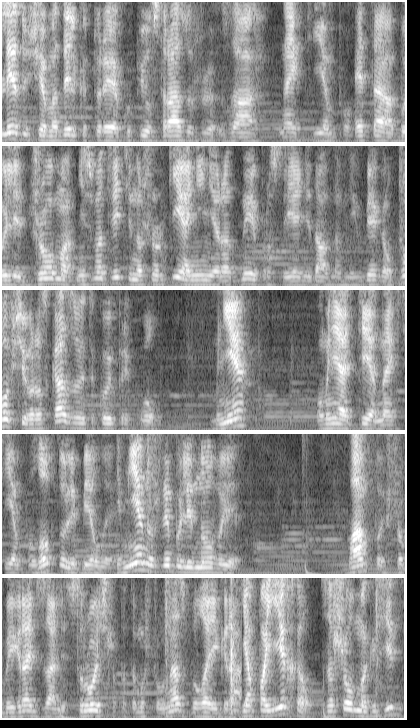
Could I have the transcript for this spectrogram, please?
Следующая модель, которую я купил сразу же за Nike Yempo, это были Джома. Не смотрите на шнурки, они не родные, просто я недавно в них бегал. В общем, рассказываю такой прикол. Мне, у меня те Nike Yempo лопнули белые, и мне нужны были новые бампы, чтобы играть в зале, срочно, потому что у нас была игра. Я поехал, зашел в магазин,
